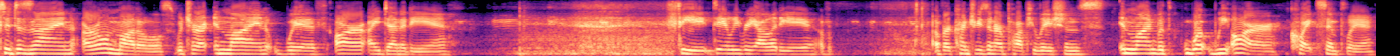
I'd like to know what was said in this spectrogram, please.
To design our own models, which are in line with our identity, the daily reality of, of our countries and our populations, in line with what we are, quite simply.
